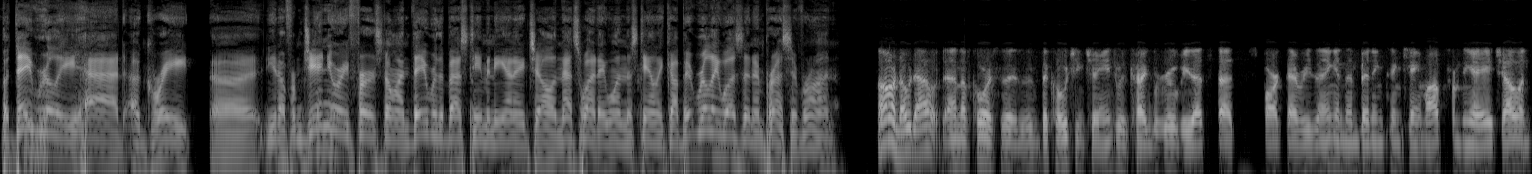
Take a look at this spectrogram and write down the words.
But they really had a great, uh, you know, from January 1st on, they were the best team in the NHL, and that's why they won the Stanley Cup. It really was an impressive run. Oh, no doubt. And of course, the the coaching change with Craig Berube that's that sparked everything. And then Binnington came up from the AHL, and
